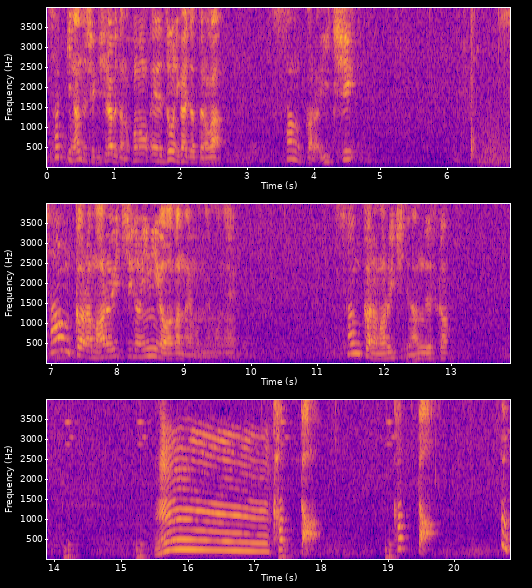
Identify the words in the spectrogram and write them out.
さっき何でしたっけ？調べたの。この、えー、像に書いてあったのが3から13から丸1の意味が分かんないもんねもうね。3から丸1って何ですか？うーんカッター。カッター。うっ。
